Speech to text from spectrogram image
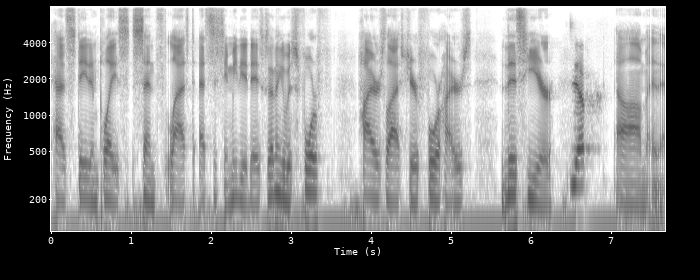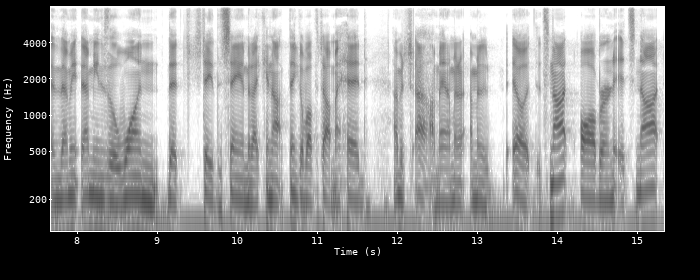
has stayed in place since last SEC media days because I think it was four f- hires last year, four hires this year. Yep. Um, and, and that, mean, that means the one that stayed the same that I cannot think of off the top of my head. I'm just, oh man, I'm gonna, I'm gonna. Oh, it's not Auburn. It's not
